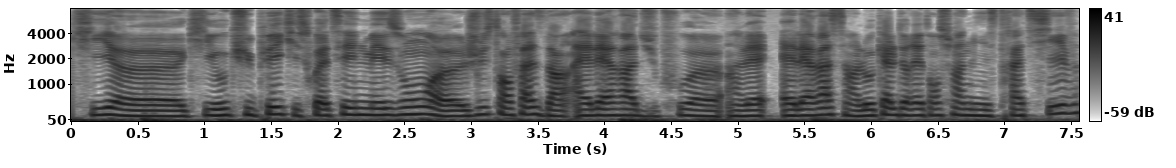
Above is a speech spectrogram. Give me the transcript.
qui, euh, qui occupait, qui souhaitait une maison juste en face d'un LRA. Du coup, un LRA, c'est un local de rétention administrative.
